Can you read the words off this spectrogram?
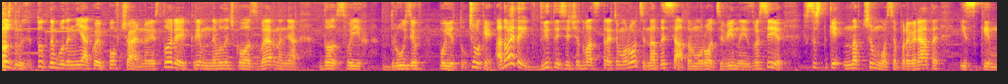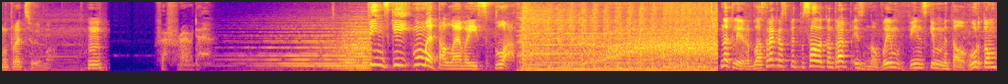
Тож, друзі, тут не буде ніякої повчальної історії, крім невеличкого звернення до своїх друзів по Ютуб. Чуваки, а давайте в 2023 році, на 10-му році війни із Росією, все ж таки навчимося перевіряти, із ким ми працюємо. Хм? Фінський металевий сплав. На клір Blast Records підписали контракт із новим фінським метал-гуртом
